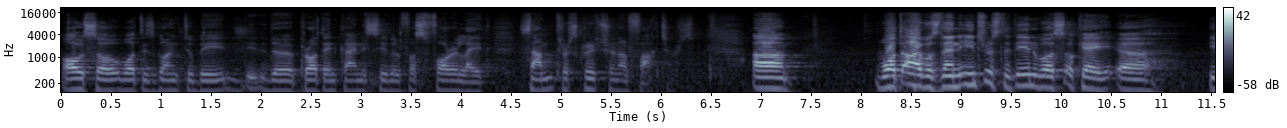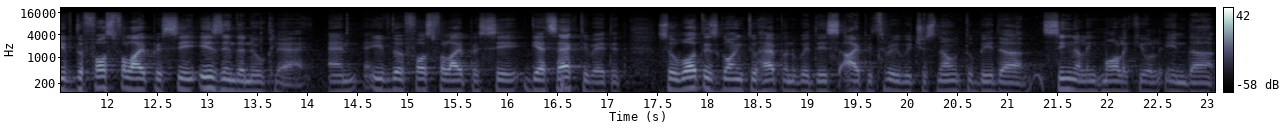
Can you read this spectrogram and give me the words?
Also, what is going to be the, the protein kinase C will phosphorylate some transcriptional factors. Uh, what I was then interested in was, okay, if the phospholipase C is in the nuclei, and if the phospholipase C gets activated, so what is going to happen with this IP3, which is known to be the signaling molecule in the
